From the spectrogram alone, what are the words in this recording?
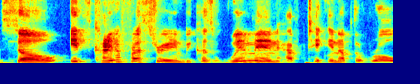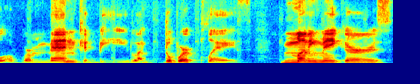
so it's kind of frustrating because women have taken up the role of where men could be, like the workplace, money makers,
